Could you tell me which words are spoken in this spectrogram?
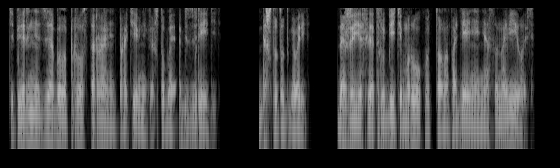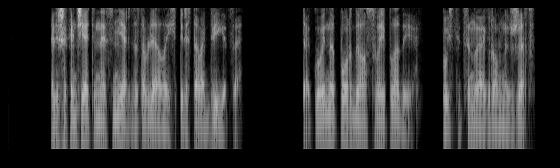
Теперь нельзя было просто ранить противника, чтобы обезвредить. Да что тут говорить. Даже если отрубить им руку, то нападение не остановилось. Лишь окончательная смерть заставляла их переставать двигаться. Такой напор дал свои плоды, пусть и ценой огромных жертв,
